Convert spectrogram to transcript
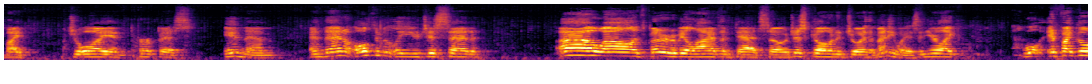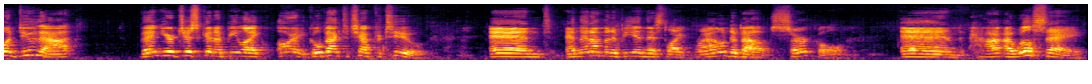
my joy and purpose in them. And then ultimately you just said, ah, well, it's better to be alive than dead, so just go and enjoy them anyways. And you're like, well, if I go and do that, then you're just going to be like, all right, go back to chapter 2. And and then I'm going to be in this like roundabout circle. And I, I will say,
